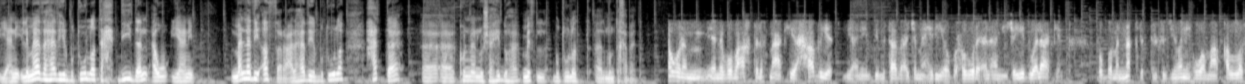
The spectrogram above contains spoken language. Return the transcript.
يعني لماذا هذه البطولة تحديدا أو يعني ما الذي أثر على هذه البطولة حتى آه، آه، كنا نشاهدها مثل بطولة المنتخبات؟ اولا يعني ربما أختلف معك هي حظيت يعني بمتابعة جماهيرية وبحضور إعلامي جيد ولكن ربما النقل التلفزيوني هو ما قلص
